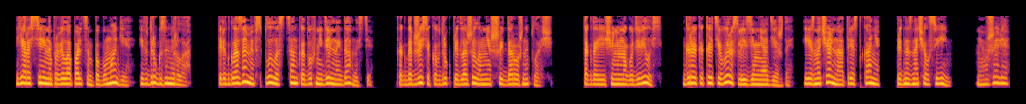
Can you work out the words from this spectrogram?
Я рассеянно провела пальцем по бумаге и вдруг замерла. Перед глазами всплыла сценка двухнедельной давности, когда Джессика вдруг предложила мне сшить дорожный плащ. Тогда я еще немного удивилась. Грег и Кэти выросли из зимней одежды, и изначально отрез ткани предназначался им. Неужели...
